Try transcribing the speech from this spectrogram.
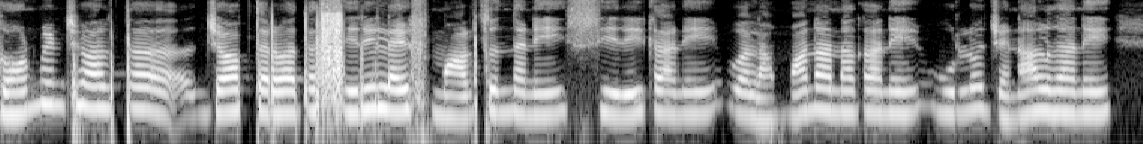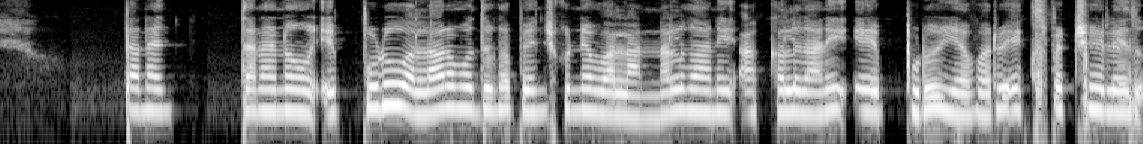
గవర్నమెంట్ జాబ్ జాబ్ తర్వాత సిరి లైఫ్ మారుతుందని సిరి కానీ వాళ్ళ అమ్మ నాన్న కానీ ఊళ్ళో జనాలు కానీ తన తనను ఎప్పుడూ అల్లారముద్దుగా పెంచుకునే వాళ్ళ అన్నలు కానీ అక్కలు కానీ ఎప్పుడు ఎవరు ఎక్స్పెక్ట్ చేయలేదు.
